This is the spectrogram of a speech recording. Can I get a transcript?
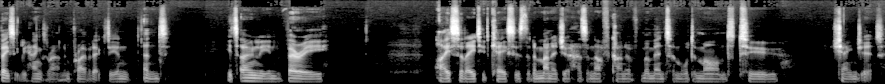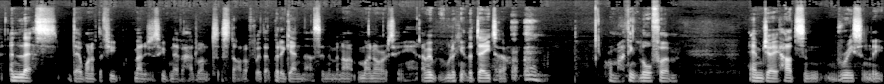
basically hangs around in private equity, and and it's only in very isolated cases that a manager has enough kind of momentum or demand to change it, unless they're one of the few managers who've never had one to start off with. But again, that's in the minor- minority. I mean, we're looking at the data from I think law firm MJ Hudson recently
